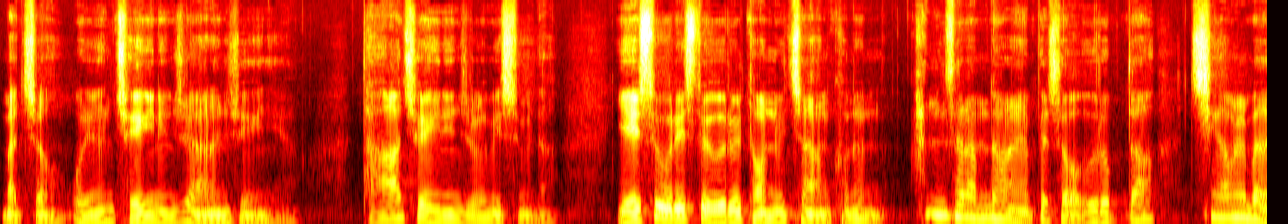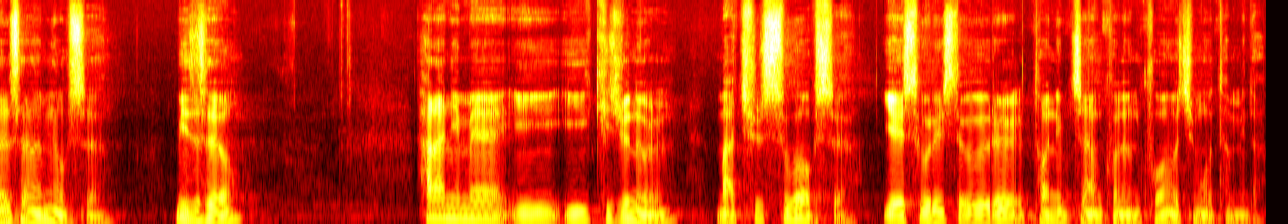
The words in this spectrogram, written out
맞죠? 우리는 죄인인 줄 아는 죄인이에요. 다 죄인인 줄 믿습니다. 예수 그리스도의 의를 더 믿지 않고는 한 사람도 하나님 앞에서 의롭다 칭함을 받을 사람이 없어요. 믿으세요? 하나님의 이, 이 기준을 맞출 수가 없어요. 예수 그리스도의 의를 덧입지 않고는 구원 얻지 못합니다.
